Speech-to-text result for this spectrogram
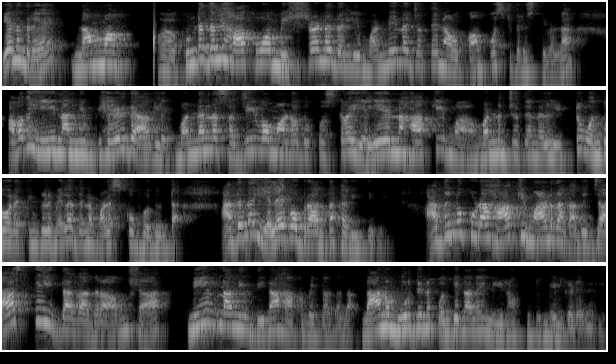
ಏನಂದ್ರೆ ನಮ್ಮ ಕುಂಡದಲ್ಲಿ ಹಾಕುವ ಮಿಶ್ರಣದಲ್ಲಿ ಮಣ್ಣಿನ ಜೊತೆ ನಾವು ಕಾಂಪೋಸ್ಟ್ ಬೆರೆಸ್ತೀವಲ್ಲ, ಅವಾಗ ಈ ನಾನು ನಿಮ್ಗೆ ಹೇಳ್ದೆ ಆಗ್ಲೆ, ಮಣ್ಣನ್ನ ಸಜೀವ ಮಾಡೋದಕ್ಕೋಸ್ಕರ ಎಲೆಯನ್ನ ಹಾಕಿ ಮಣ್ಣಿನ ಜೊತೆನಲ್ಲಿ ಇಟ್ಟು ಒಂದೂವರೆ ತಿಂಗಳ ಮೇಲೆ ಅದನ್ನ ಬಳಸ್ಕೋಬಹುದು ಅಂತ. ಅದನ್ನ ಎಲೆ ಗೊಬ್ಬರ ಅಂತ ಕರಿತೀವಿ. ಅದನ್ನು ಕೂಡ ಹಾಕಿ ಮಾಡಿದಾಗ, ಅದು ಜಾಸ್ತಿ ಇದ್ದಾಗ ಅದರ ಅಂಶ ನೀರ್ನ ನೀವು ದಿನ ಹಾಕಬೇಕಾಗಲ್ಲ. ನಾನು ಮೂರ್ ದಿನಕ್ಕೊಂದಿನೇ ನೀರ್ ಹಾಕುದು ಮೇಲ್ಗಡೆನಲ್ಲಿ.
